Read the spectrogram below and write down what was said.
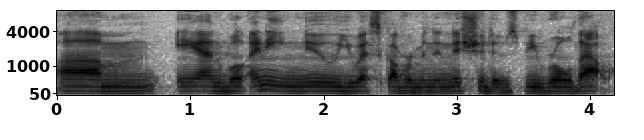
um, and will any new U.S. government initiatives be rolled out?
